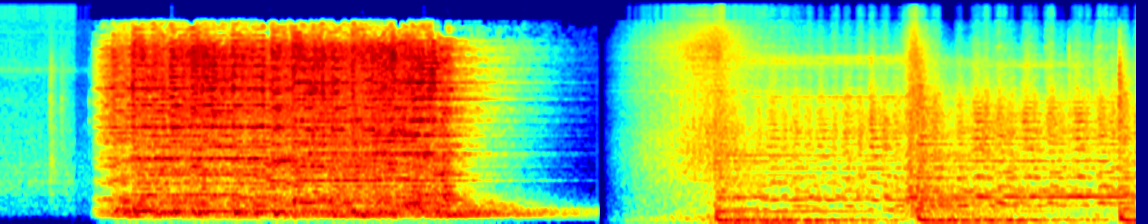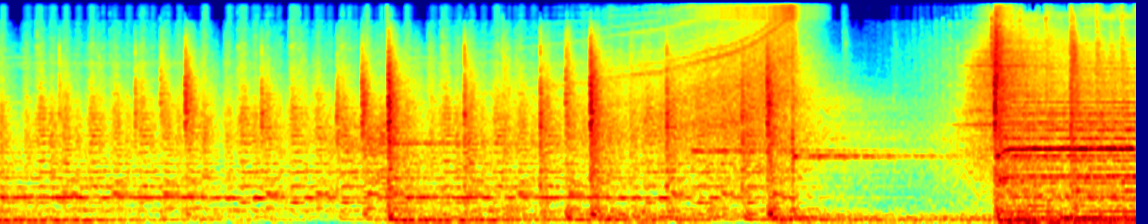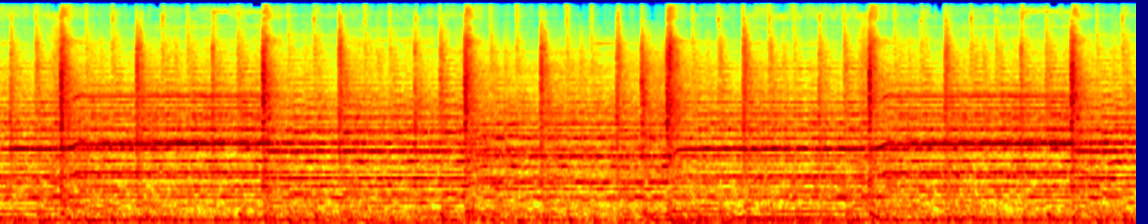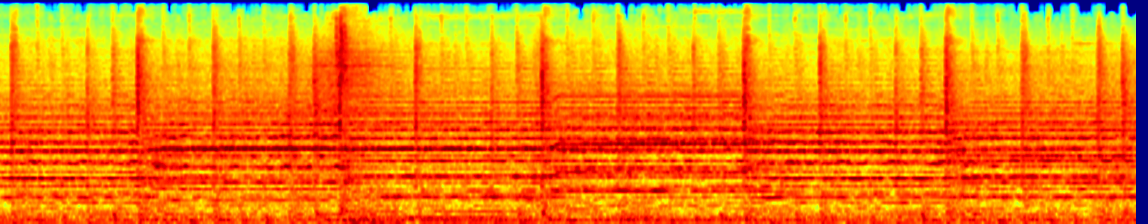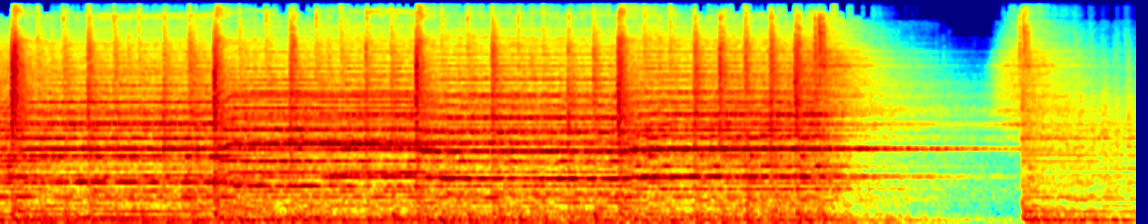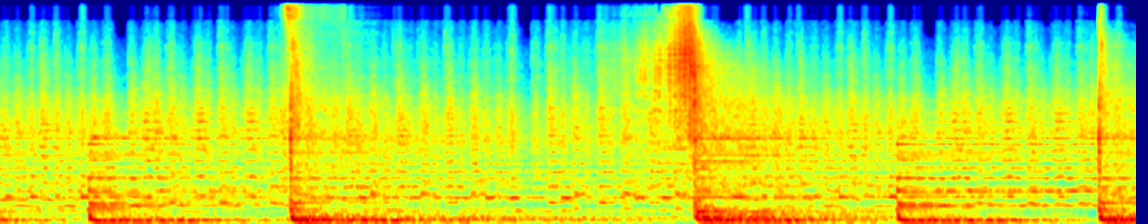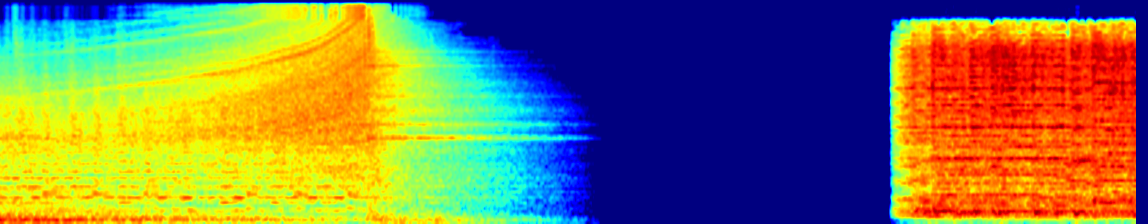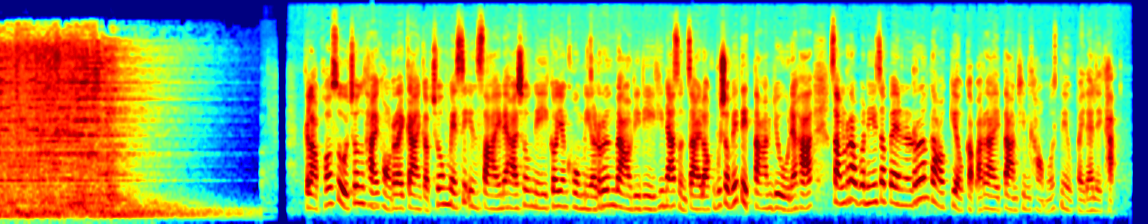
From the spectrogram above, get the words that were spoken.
กลับเข้าสู่ช่วงท้ายของรายการกับช่วง Messi Insight นะคะ ช่วงนี้ก็ยังคงมีเรื่องราวดีๆ ที่น่าสนใจรอคุณผู้ชมได้ติดตามอยู่นะคะสำหรับวันนี้จะเป็นเรื่องราวเกี่ยวกับอะไรตามทีมข่าว Most New ไปได้เลยค่ะ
